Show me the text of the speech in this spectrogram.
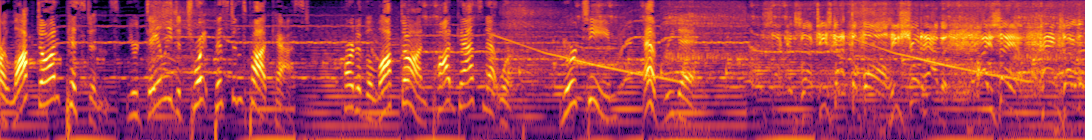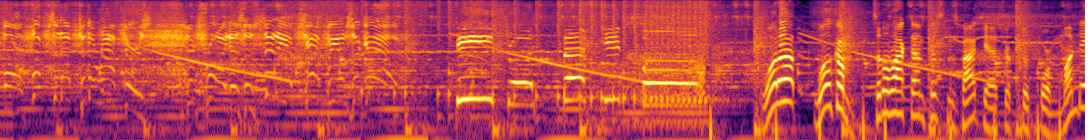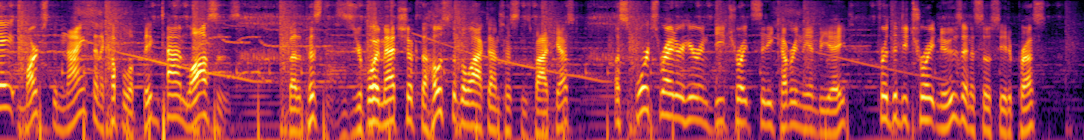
are Locked On Pistons, your daily Detroit Pistons podcast, part of the Locked On Podcast Network. Your team every day. Seconds left. He's got the ball. He should have it. Isaiah hangs on the ball, flips it up to the rafters. Detroit is the city of champions again. Detroit basketball. What up? Welcome to the Locked On Pistons podcast, your episode for Monday, March the 9th, and a couple of big time losses by the Pistons. This is your boy Matt Schoch, the host of the Locked On Pistons podcast, a sports writer here in Detroit City covering the NBA for the Detroit News and Associated Press,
